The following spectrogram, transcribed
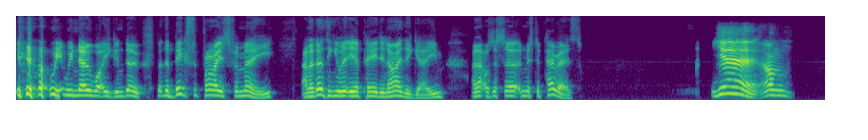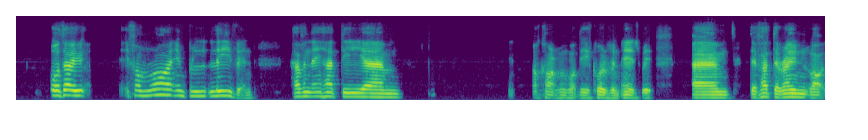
You know, we we know what he can do. But the big surprise for me, and I don't think he, he appeared in either game, and that was a certain Mr. Perez. Yeah. Um. Although, if I'm right in believing, haven't they had the um? I can't remember what the equivalent is, but um, they've had their own like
